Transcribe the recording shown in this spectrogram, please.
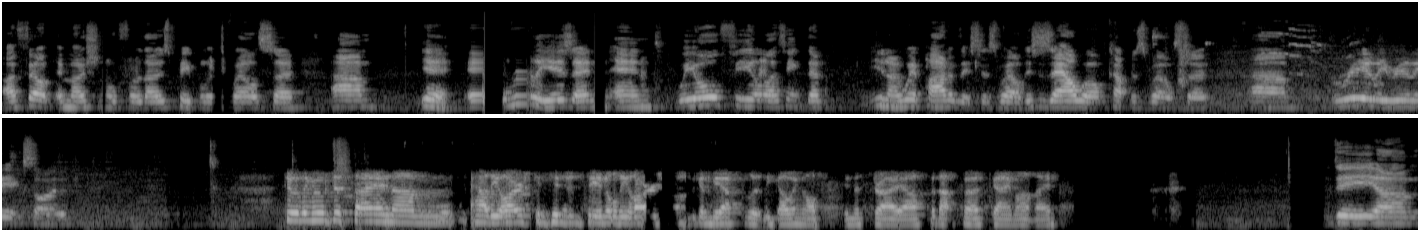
I felt emotional for those people as well. So um, yeah, it really is, and and we all feel I think that you know we're part of this as well. This is our World Cup as well. So um, really, really excited. Julie, we were just saying um, how the Irish contingency and all the Irish clubs are going to be absolutely going off in Australia for that first game, aren't they? The um,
